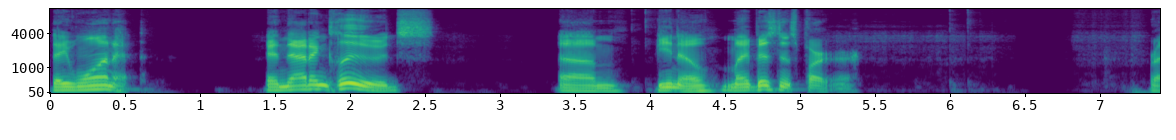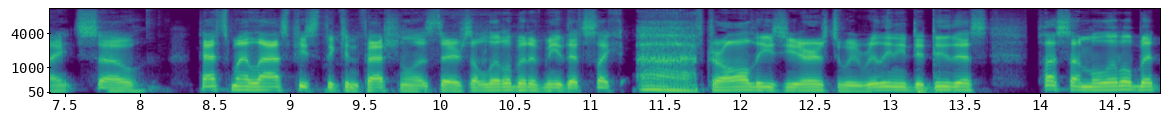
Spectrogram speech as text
They want it. And that includes, um, you know, my business partner. Right. So that's my last piece of the confessional is there's a little bit of me that's like, ah, after all these years, do we really need to do this? Plus, I'm a little bit,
